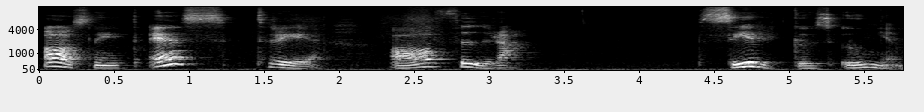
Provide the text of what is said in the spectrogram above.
avsnitt S3A4 Cirkusungen.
